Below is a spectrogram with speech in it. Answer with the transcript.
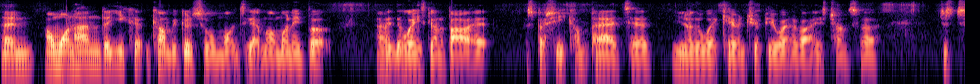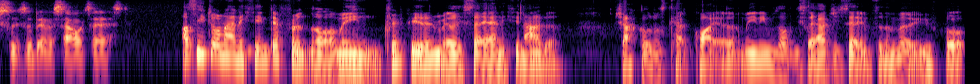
And on one hand, you can't be good to someone wanting to get more money, but I think the way he's gone about it, especially compared to you know the way Kieran Trippier went about his transfer, just just leaves a bit of a sour taste. Has he done anything different though? I mean, Trippier didn't really say anything either. Shackell just kept quiet. I mean, he was obviously agitating for the move, but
